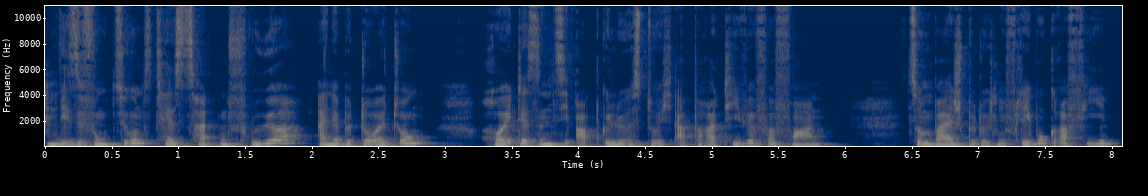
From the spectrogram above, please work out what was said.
Diese Funktionstests hatten früher eine Bedeutung, heute sind sie abgelöst durch apparative Verfahren, zum Beispiel durch eine Phlebographie,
